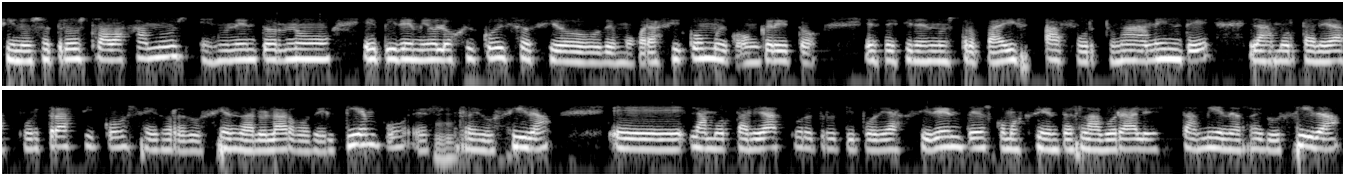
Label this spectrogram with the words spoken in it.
si nosotros trabajamos en un entorno epidemiológico y sociodemográfico muy concreto. Es decir, en nuestro país, afortunadamente, la mortalidad por tráfico se ha ido reduciendo a lo largo del tiempo, es reducida. Eh, la mortalidad por otro tipo de accidentes, como accidentes laborales, también es reducida.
